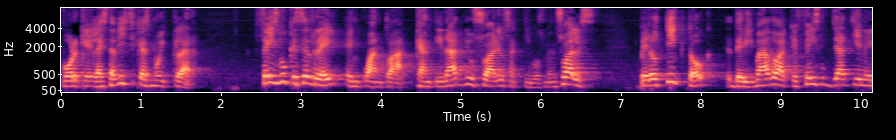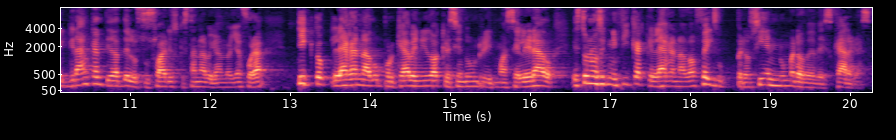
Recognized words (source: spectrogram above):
porque la estadística es muy clara. Facebook es el rey en cuanto a cantidad de usuarios activos mensuales, pero TikTok, derivado a que Facebook ya tiene gran cantidad de los usuarios que están navegando allá afuera, TikTok le ha ganado porque ha venido creciendo a un ritmo acelerado. Esto no significa que le ha ganado a Facebook, pero sí en número de descargas.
